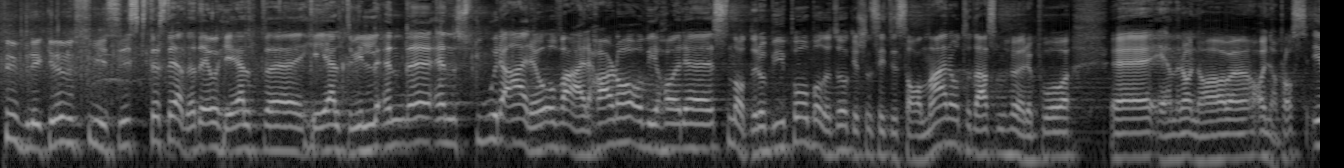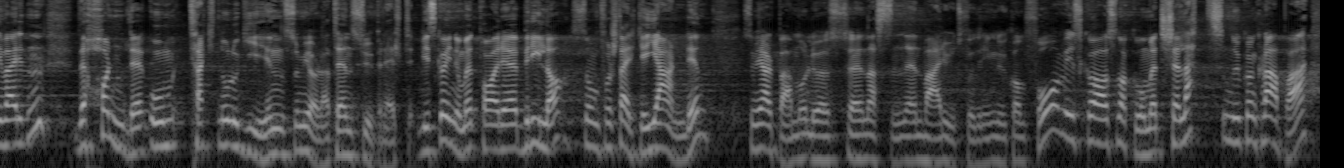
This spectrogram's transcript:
publikum fysisk til stede. Det er jo helt, eh, helt vill. En, eh, en, stor ære å være her, da. Og vi har eh, snadder å by på, både til dere som sitter i salen her, og til deg som hører på eh, en eller annen, annen plass i verden. Det handler om teknologien som gjør deg til en superhelt. Vi skal innom et par briller som forsterker hjernen din som hjelper deg med å løse nesten enhver utfordring du kan få. Vi skal snakke om et skjelett som du kan kle på deg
